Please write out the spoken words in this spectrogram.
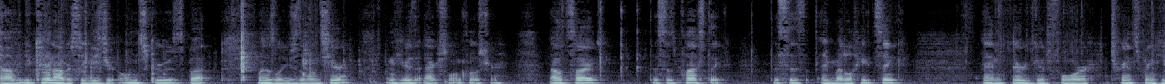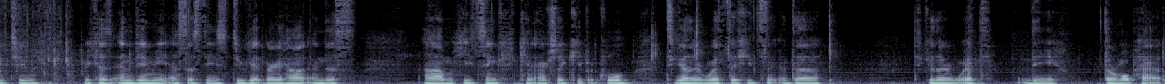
Um, you can obviously use your own screws, but might as well use the ones here. And here's the actual enclosure. Outside, this is plastic. This is a metal heatsink and very good for transferring heat to because NVMe SSDs do get very hot and this um, heatsink can actually keep it cool together with the heatsink, the together with the thermal pad.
